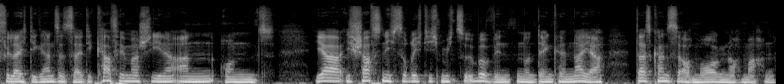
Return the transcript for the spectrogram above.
vielleicht die ganze Zeit die Kaffeemaschine an und ja, ich schaffe es nicht so richtig, mich zu überwinden und denke, naja, das kannst du auch morgen noch machen.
